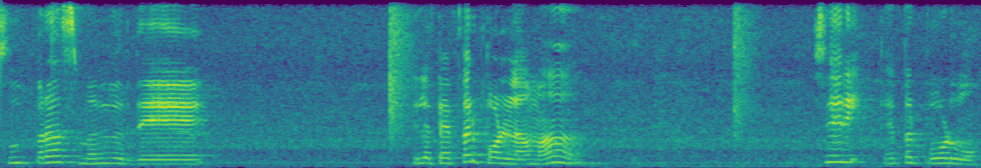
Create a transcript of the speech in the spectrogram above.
சூப்பராக ஸ்மெல் வருதே. இதில் பெப்பர் போடலாமா? சரி பெப்பர் போடுவோம்.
